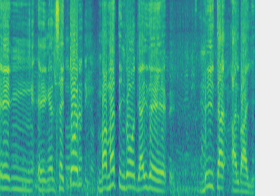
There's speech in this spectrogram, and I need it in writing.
En, en, el sector Mamatingó de ahí de Vista al Valle.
